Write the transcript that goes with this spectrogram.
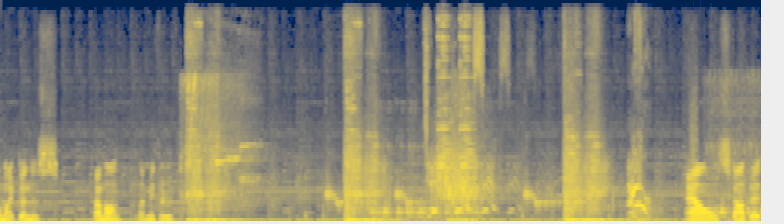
Oh my goodness. Come on, let me through. Ow, stop it.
